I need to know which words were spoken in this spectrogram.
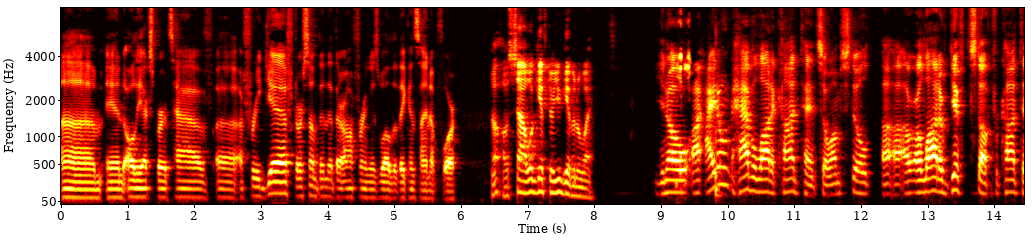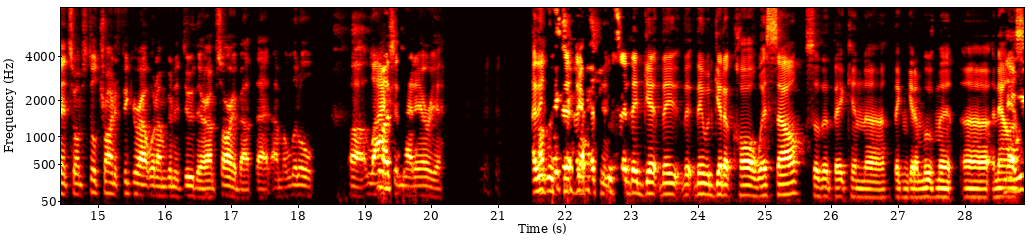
Um, and all the experts have uh, a free gift or something that they're offering as well that they can sign up for. oh, Sal, what gift are you giving away? You know, I, I, don't have a lot of content, so I'm still uh, a, uh, a, lot of gift stuff for content. So I'm still trying to figure out what I'm going to do there. I'm sorry about that. I'm a little uh, lax well, in that area. I think, we said, I think, we said, they'd get they they would get a call with Sal so that they can uh, they can get a movement uh, analysis.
